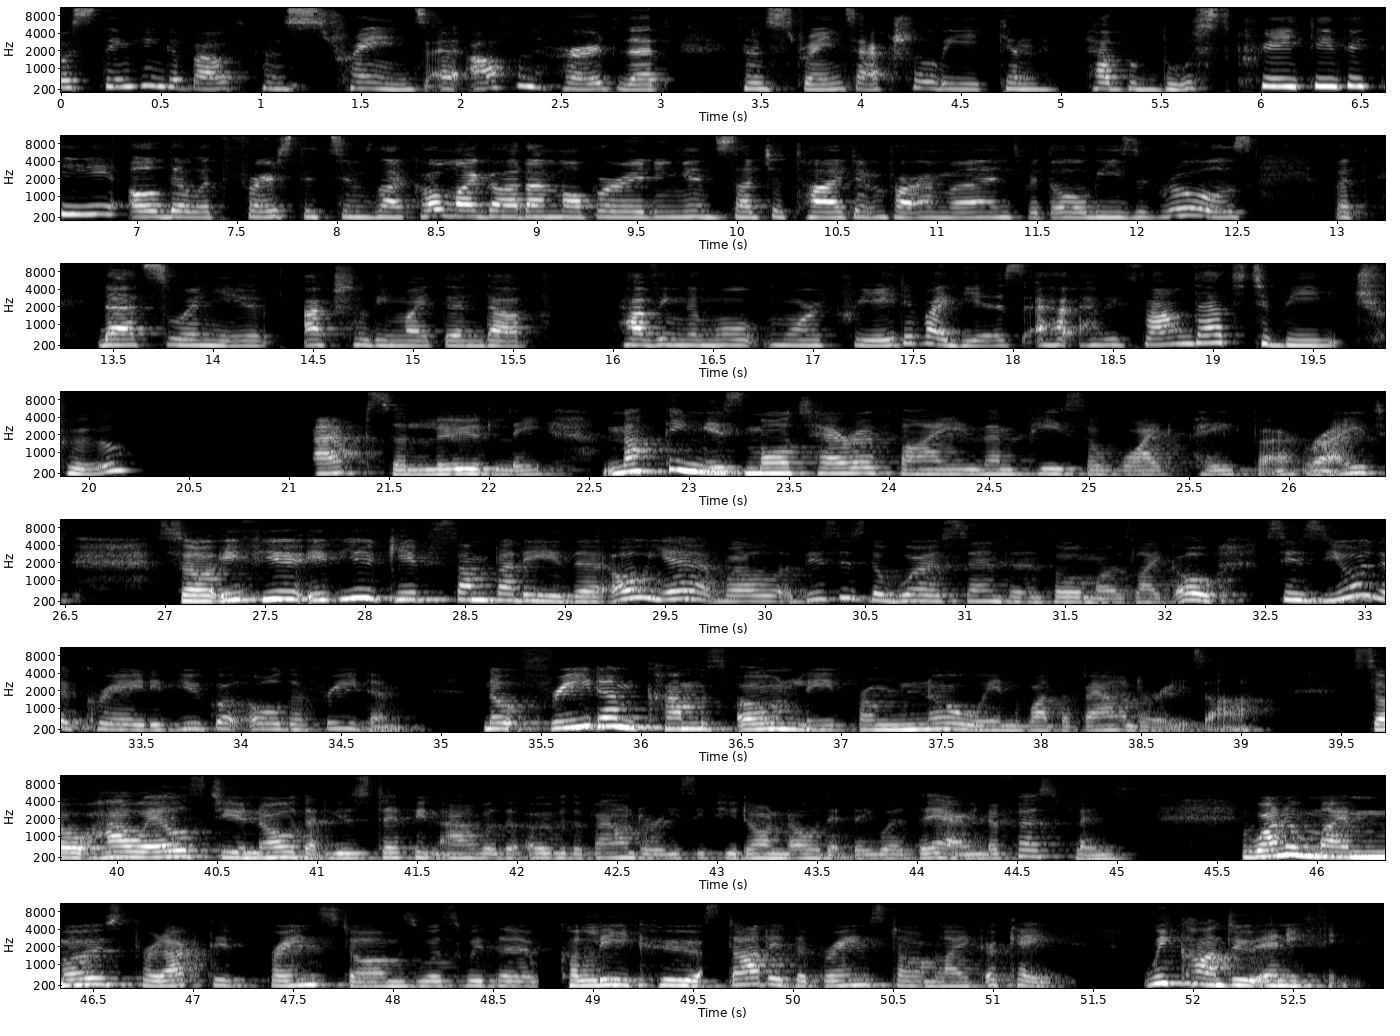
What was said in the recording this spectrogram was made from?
was thinking about constraints. I often heard that constraints actually can help boost creativity, although at first it seems like, oh my God, I'm operating in such a tight environment with all these rules. But that's when you actually might end up having the more, more creative ideas. Have you found that to be true? Absolutely. Nothing is more terrifying than piece of white paper, right? So if you if you give somebody the oh yeah, well this is the worst sentence almost like oh since you're the creative you got all the freedom. No, freedom comes only from knowing what the boundaries are. So how else do you know that you're stepping over the over the boundaries if you don't know that they were there in the first place? One of my most productive brainstorms was with a colleague who started the brainstorm like, okay, we can't do anything.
